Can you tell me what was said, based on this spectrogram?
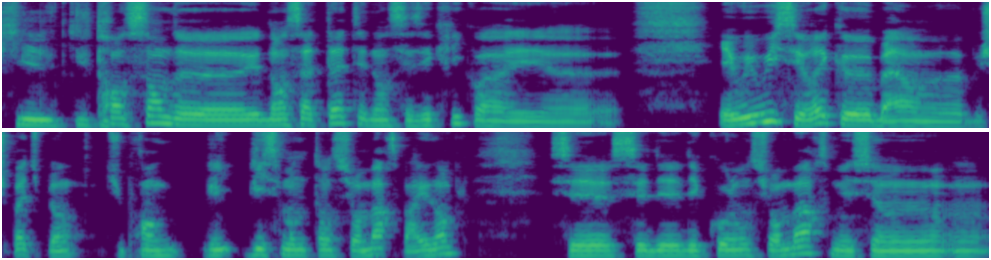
qu'il qu'il transcende euh, dans sa tête et dans ses écrits quoi. Et euh, et oui oui c'est vrai que bah je sais pas tu prends tu prends glissement de temps sur Mars par exemple. C'est c'est des, des colons sur Mars mais c'est un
